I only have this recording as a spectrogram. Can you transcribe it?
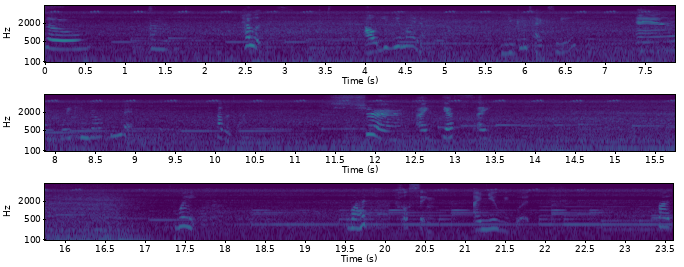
so, um, How about this? I'll give you my number. You can text me, and we can go from there. How about that? sure, I guess I. Wait. What? Pulsing. I knew we would. But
